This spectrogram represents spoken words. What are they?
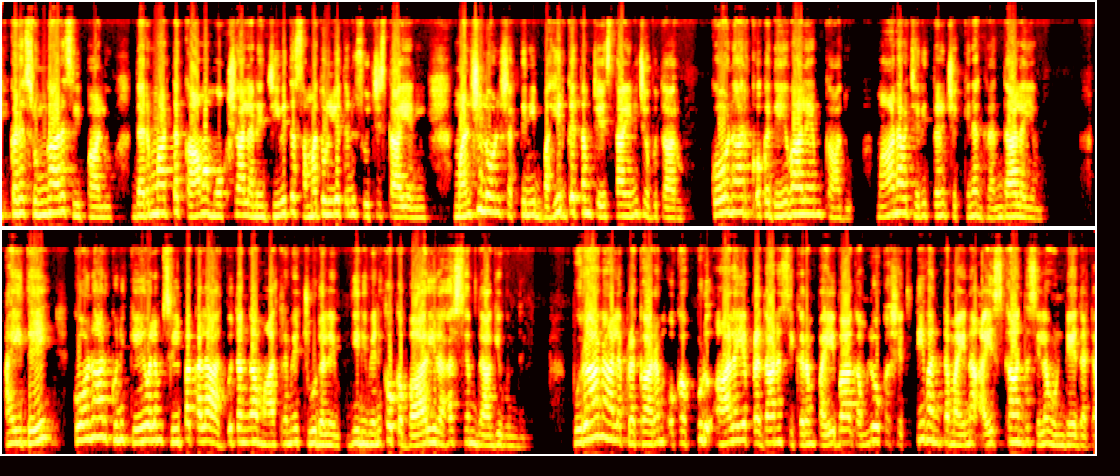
ఇక్కడ శృంగార శిల్పాలు ధర్మార్థ కామ మోక్షాలనే జీవిత సమతుల్యతను సూచిస్తాయని మనిషిలోని శక్తిని బహిర్గతం చేస్తాయని చెబుతారు. కోనార్క్ ఒక దేవాలయం కాదు మానవ చరిత్రను చెక్కిన గ్రంథాలయం. అయితే కోనార్కుని కేవలం శిల్పకళ అద్భుతంగా మాత్రమే చూడలేం. దీని వెనుక ఒక భారీ రహస్యం దాగి ఉంది. పురాణాల ప్రకారం ఒకప్పుడు ఆలయ ప్రధాన శిఖరం పైభాగంలో ఒక శక్తివంతమైన అయస్కాంత శిల ఉండేదట.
